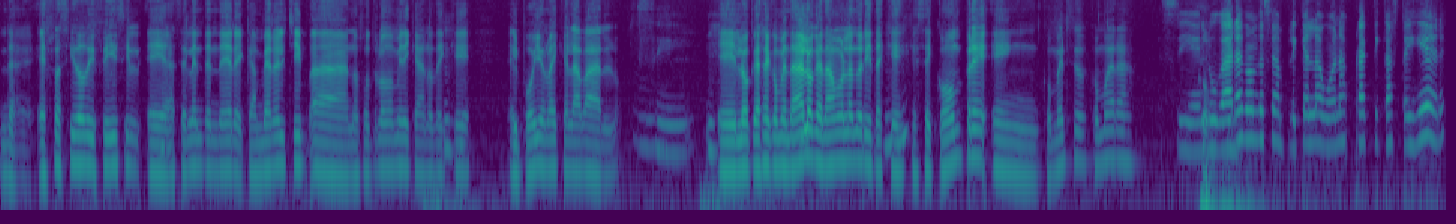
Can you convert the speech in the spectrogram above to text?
la- eso ha sido difícil eh, hacerle entender, eh, cambiar el chip a nosotros los dominicanos de que el pollo no hay que lavarlo. Sí. Eh, lo que recomendaba, lo que estábamos hablando ahorita, es que, se compre en comercios, ¿cómo era? Sí, en Co- lugares donde se apliquen las buenas prácticas de higiene,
